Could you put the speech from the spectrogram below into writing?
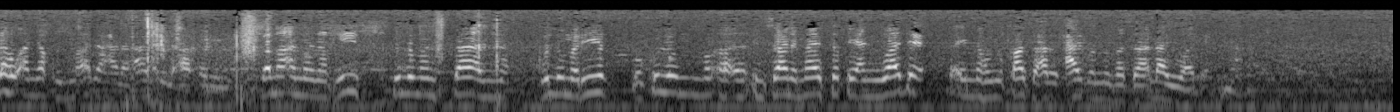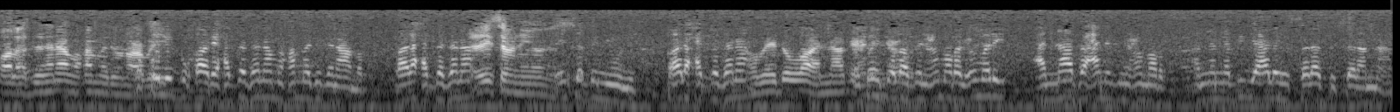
له أن يخرج هذا على هذا الآخرين. كما أن نقيس كل من كل مريض وكل إنسان ما يستطيع أن يوادع فإنه يقاس على الحائض والنفساء لا يوادع. نعم. قال حدثنا محمد بن عبيد. يقول البخاري حدثنا محمد بن عمرو. قال حدثنا عيسى بن يونس. عيسى بن يونس. قال حدثنا عبيد الله النافع عبيد الله بن عمر العمري عن نافع عن ابن عمر أن النبي عليه الصلاة والسلام نعم.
